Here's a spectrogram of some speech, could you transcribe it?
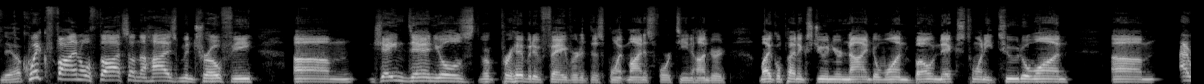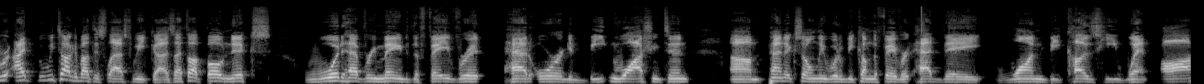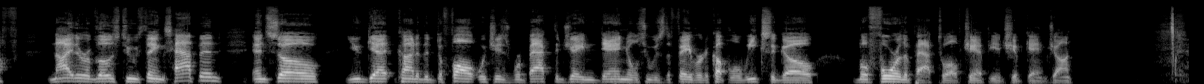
Yep. Quick final thoughts on the Heisman Trophy. Um, Daniels, the prohibitive favorite at this point, minus 1400. Michael Penix Jr., 9 to 1. Bo Nix, 22 to 1. Um, I, I, we talked about this last week, guys. I thought Bo Nix would have remained the favorite had Oregon beaten Washington. Um, Penix only would have become the favorite had they won because he went off. Neither of those two things happened. And so you get kind of the default, which is we're back to Jayden Daniels, who was the favorite a couple of weeks ago before the Pac 12 championship game, John.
